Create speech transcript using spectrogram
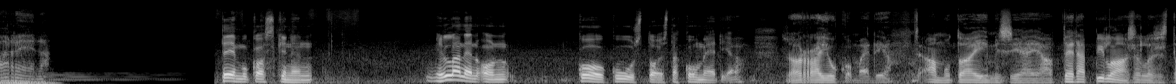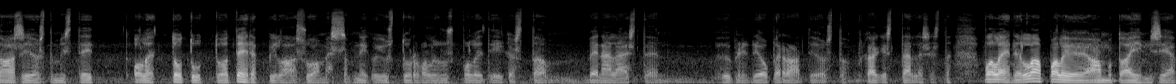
Areena. Teemu Koskinen, millainen on K16-komedia? Se on rajukomedia. Se ammutaan ihmisiä ja tehdään pilaa sellaisista asioista, mistä ei ole totuttua tehdä pilaa Suomessa, niin kuin just turvallisuuspolitiikasta, venäläisten hybridioperaatioista, kaikista tällaisesta. Valehdellaan paljon ja ammutaan ihmisiä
